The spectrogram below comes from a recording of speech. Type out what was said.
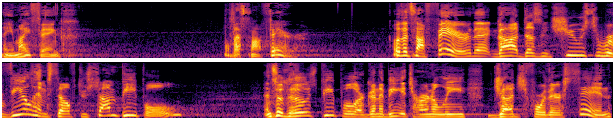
Now, you might think, well, that's not fair. Well, that's not fair that God doesn't choose to reveal himself to some people. And so those people are going to be eternally judged for their sin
